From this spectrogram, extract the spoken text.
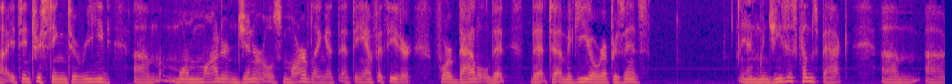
Uh, it's interesting to read um, more modern generals marveling at, at the amphitheater for battle that that uh, Megiddo represents. And when Jesus comes back, um, uh,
